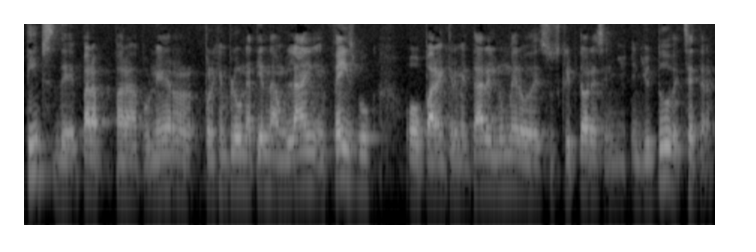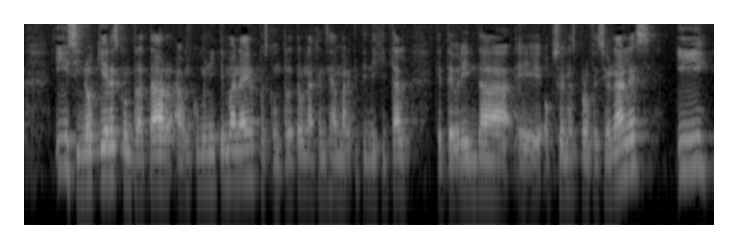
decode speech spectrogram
tips de, para, para, poner, por ejemplo, una tienda online en Facebook o para incrementar el número de suscriptores en, en YouTube, etc. Y si no quieres contratar a un community manager, pues contrata a una agencia de marketing digital que te brinda eh, opciones profesionales y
